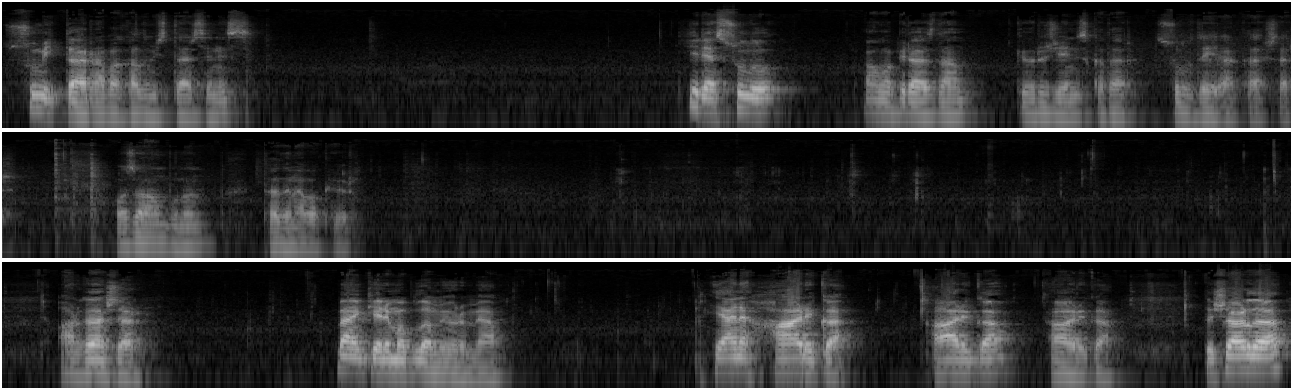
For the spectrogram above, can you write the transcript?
su miktarına bakalım isterseniz. Yine sulu ama birazdan göreceğiniz kadar sulu değil arkadaşlar. O zaman bunun tadına bakıyorum. Arkadaşlar ben kelime bulamıyorum ya. Yani harika. Harika. Harika. Dışarıda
